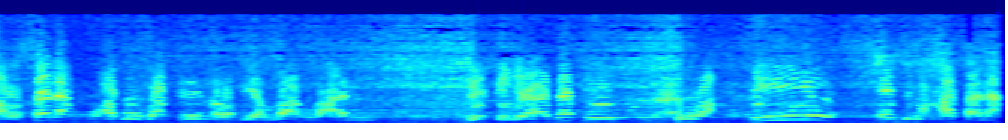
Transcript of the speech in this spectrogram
أرسله أبو بكر رضي الله عنه بقيادة شرحبيل ابن حسنة.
